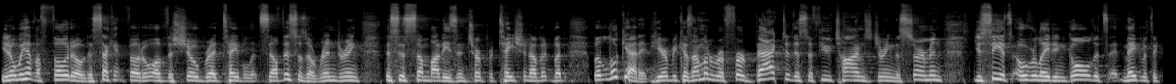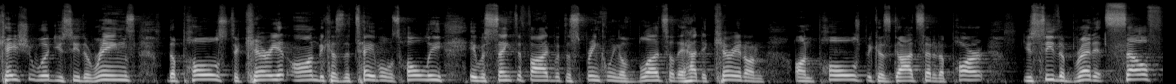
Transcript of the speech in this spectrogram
You know, we have a photo, the second photo of the showbread table itself. This is a rendering. This is somebody's interpretation of it, but, but look at it here because I'm going to refer back to this a few times during the sermon. You see, it's overlaid in gold, it's made with acacia wood. You see the rings, the poles to carry it on because the table was holy. It was sanctified with the sprinkling of blood, so they had to carry it on, on poles because God set it apart. You see the bread itself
